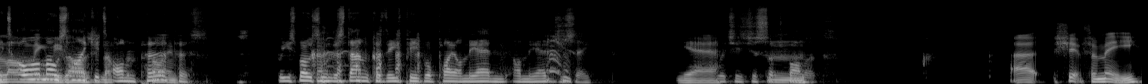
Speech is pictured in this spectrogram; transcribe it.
it's almost like it's on time. purpose. But you're supposed to understand because these people play on the end, on the edge, you see, Yeah. which is just such Mm. bollocks. Uh, shit for me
